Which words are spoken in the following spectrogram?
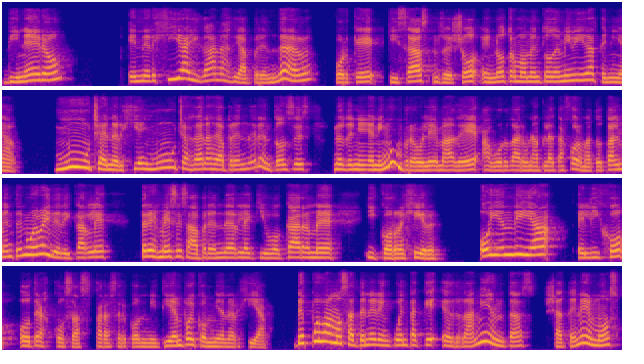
dinero, energía y ganas de aprender? Porque quizás, yo en otro momento de mi vida tenía mucha energía y muchas ganas de aprender, entonces no tenía ningún problema de abordar una plataforma totalmente nueva y dedicarle tres meses a aprenderle, equivocarme y corregir. Hoy en día elijo otras cosas para hacer con mi tiempo y con mi energía. Después vamos a tener en cuenta qué herramientas ya tenemos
